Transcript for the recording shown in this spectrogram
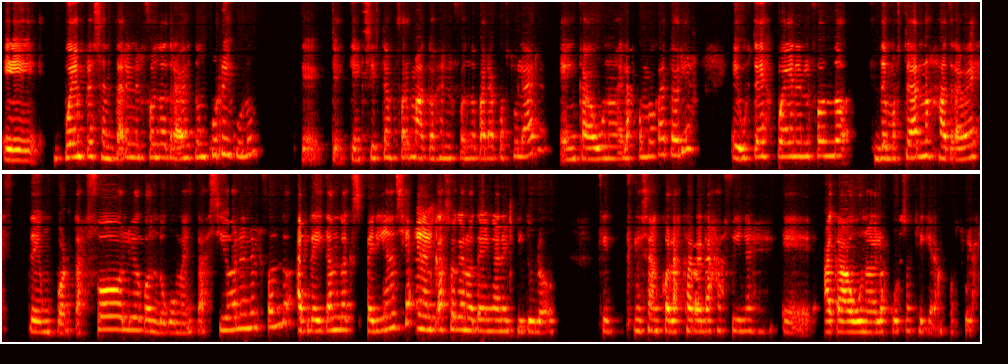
eh, pueden presentar en el fondo a través de un currículum que, existen formatos en el fondo para postular en cada una de las convocatorias, eh, ustedes pueden en el fondo demostrarnos a través de un portafolio con documentación en el fondo, acreditando experiencia en el caso que no tengan el título, que, sean con las carreras afines eh, a cada uno de los cursos que quieran postular.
